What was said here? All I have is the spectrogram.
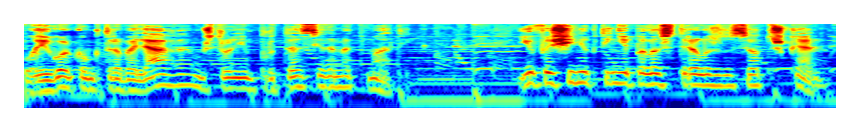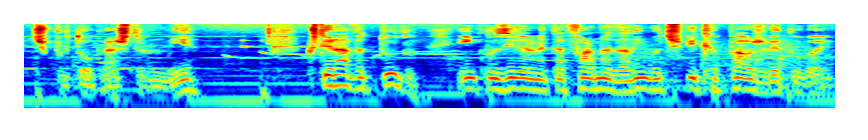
O rigor com que trabalhava mostrou-lhe a importância da matemática. E o fascínio que tinha pelas estrelas do céu toscano despertou para a astronomia. Questionava tudo, inclusivamente a forma da língua dos pica-paus, vê bem.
